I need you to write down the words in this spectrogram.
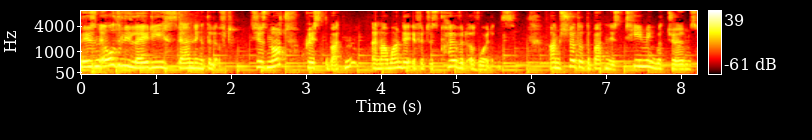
There's an elderly lady standing at the lift. She has not pressed the button, and I wonder if it is COVID avoidance. I'm sure that the button is teeming with germs,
